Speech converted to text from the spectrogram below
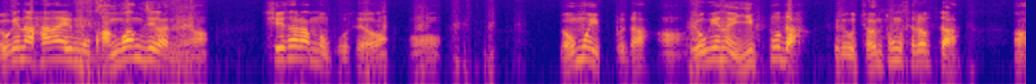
여기는 하나의 뭐 관광지 같네요. 시설 한번 보세요. 어, 너무 이쁘다. 어, 여기는 이쁘다. 그리고 전통스럽다. 어,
